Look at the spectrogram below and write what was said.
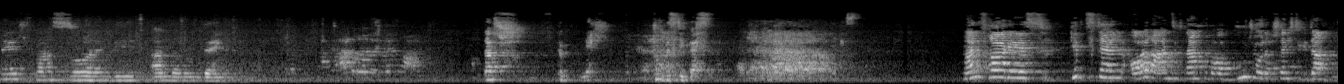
nicht. Was sollen die anderen denken? Das stimmt nicht. Du bist die Beste. Meine Frage ist, gibt es denn eurer Ansicht nach überhaupt gute oder schlechte Gedanken?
